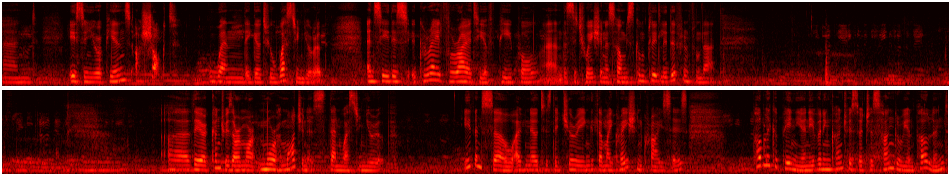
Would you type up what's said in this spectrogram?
and Eastern Europeans are shocked when they go to Western Europe and see this great variety of people, and the situation at home is completely different from that. Uh, their countries are more, more homogenous than Western Europe. Even so, I've noticed that during the migration crisis, public opinion, even in countries such as Hungary and Poland,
